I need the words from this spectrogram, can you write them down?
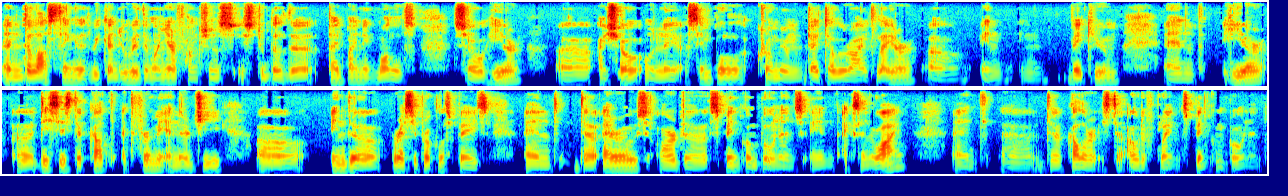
And the last thing that we can do with the Wannier functions is to build the tight binding models. So here uh, I show only a simple chromium ditelluride layer uh, in, in vacuum. And here uh, this is the cut at Fermi energy uh, in the reciprocal space. And the arrows are the spin components in x and y. And uh, the color is the out of plane spin component.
